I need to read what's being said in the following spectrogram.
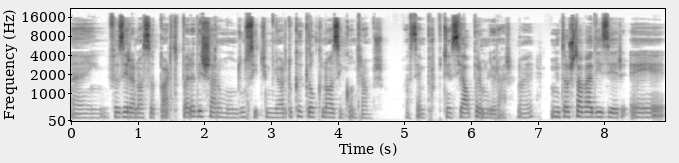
em fazer a nossa parte para deixar o mundo um sítio melhor do que aquele que nós encontramos. Há sempre potencial para melhorar, não é? Então estava a dizer, é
